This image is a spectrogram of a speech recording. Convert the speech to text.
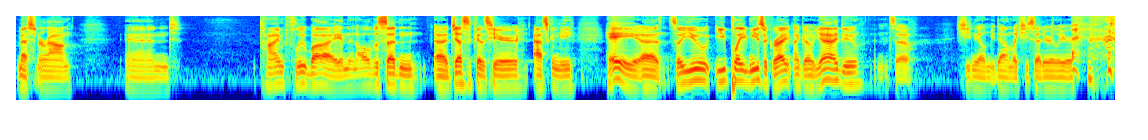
messing around, and time flew by, and then all of a sudden, uh, Jessica's here asking me, "Hey, uh, so you you play music, right?" And I go, "Yeah, I do." And so she nailed me down, like she said earlier,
